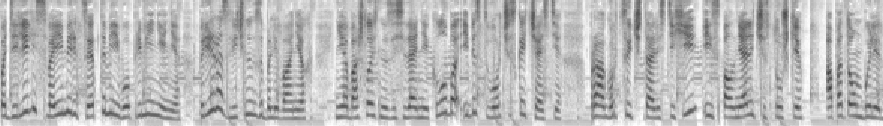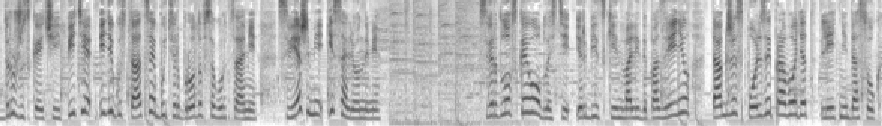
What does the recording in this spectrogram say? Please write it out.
поделились своими рецептами его применения при различных заболеваниях. Не обошлось на заседании клуба и без творческой части. Про огурцы читали стихи и исполняли частушки. А потом были дружеское чаепитие и дегустация бутербродов с огурцами, свежими и солеными. В Свердловской области ирбитские инвалиды по зрению также с пользой проводят летний досуг.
